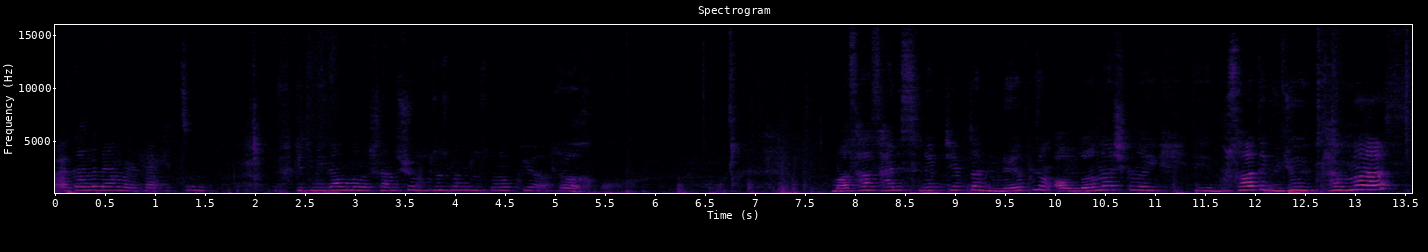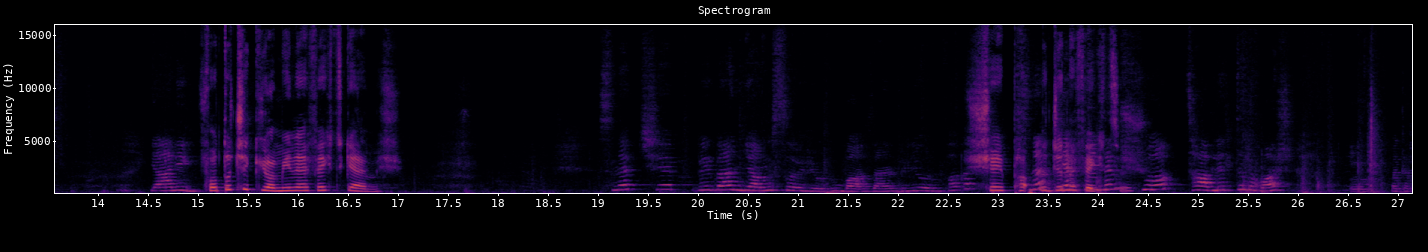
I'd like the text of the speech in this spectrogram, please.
Arkanda ben varım fark ettin mi? Üf, git midem bulanır. Sen şöyle düzgün düzgün oku ya. Yok. Mazhar sen Snapchat'ten ne yapıyorsun Allah'ın aşkına? e, Bu saate video yüklenmez. Yani Foto çekiyorum yine efekt gelmiş. Snapchat ve ben yanlış söylüyorum bazen biliyorum fakat Şey patlıcan Snapchat efekti. benim şu tablette de var. Ee, bakın.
